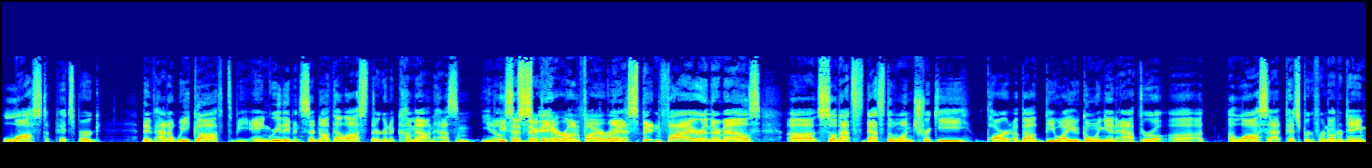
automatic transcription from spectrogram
lost to Pittsburgh. They've had a week off to be angry. They've been sitting off that loss. They're going to come out and have some, you know. He said their spit- hair on fire, right? yeah, spitting fire in their mouths. Uh, so that's that's the one tricky part about BYU going in after a, a, a loss at Pittsburgh for Notre Dame.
